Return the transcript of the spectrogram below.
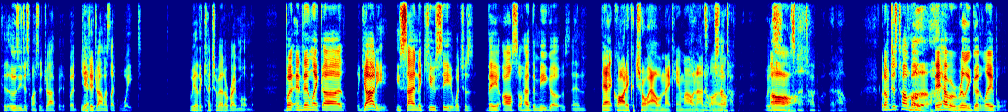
Because Uzi just wants to drop it. But Yeah. DJ Drama's like, wait. We have to catch him at the right moment. But and then like uh Yachty, he signed to QC, which is they also had the Migos and. That Quality Control album that came out Oh, not no, too let's not talk about that. Let's, let's Oh. not talk about that album. But I'm just talking about Ugh. they have a really good label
